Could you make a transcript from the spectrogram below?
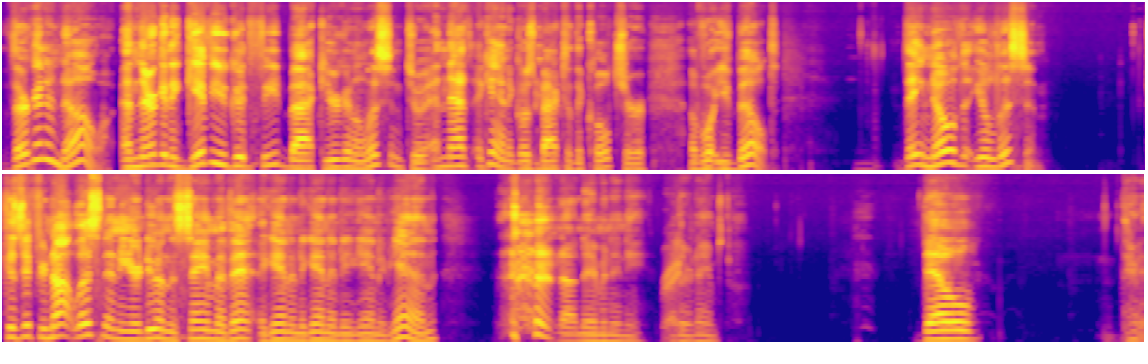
they're going to know and they're going to give you good feedback. You're going to listen to it, and that again, it goes back to the culture of what you've built. They know that you'll listen because if you're not listening and you're doing the same event again and again and again and again, not naming any Right. other names, they'll there,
